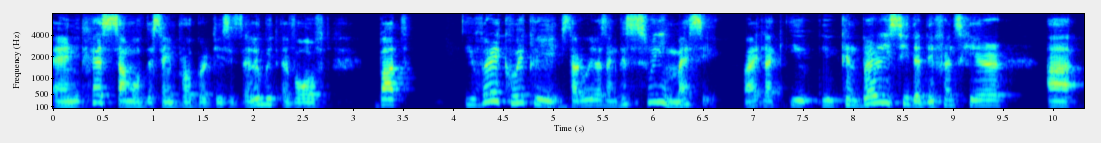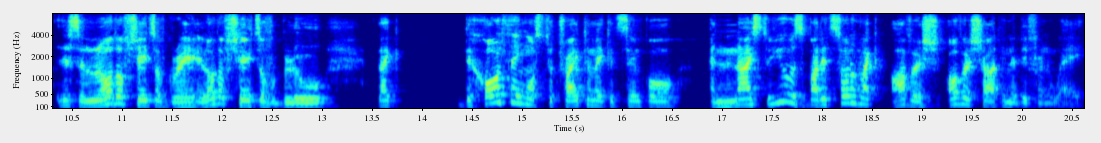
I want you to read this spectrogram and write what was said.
and it has some of the same properties. It's a little bit evolved, but you very quickly start realizing this is really messy, right? Like you, you can barely see the difference here. Uh, there's a lot of shades of gray, a lot of shades of blue. Like the whole thing was to try to make it simple and nice to use, but it's sort of like overs overshot in a different way.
